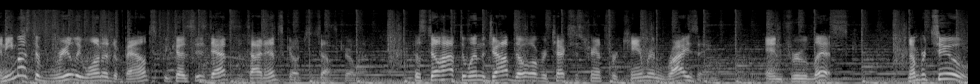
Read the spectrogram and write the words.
And he must have really wanted to bounce because his dad's the tight ends coach at South Carolina. He'll still have to win the job, though, over Texas transfer Cameron Rising and Drew Lisk. Number two,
